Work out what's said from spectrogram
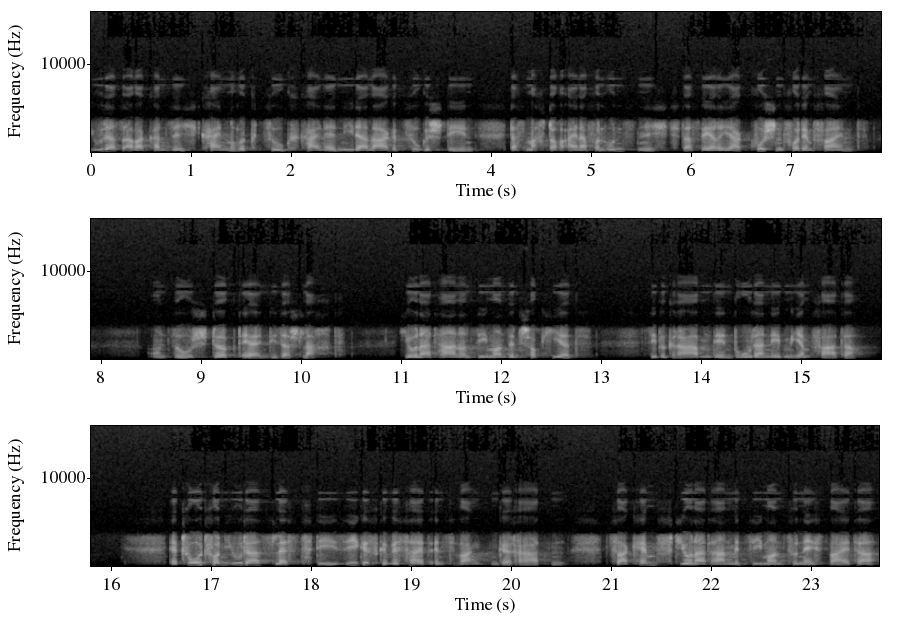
Judas aber kann sich keinen Rückzug, keine Niederlage zugestehen. Das macht doch einer von uns nicht. Das wäre ja Kuschen vor dem Feind. Und so stirbt er in dieser Schlacht. Jonathan und Simon sind schockiert. Sie begraben den Bruder neben ihrem Vater. Der Tod von Judas lässt die Siegesgewissheit ins Wanken geraten. Zwar kämpft Jonathan mit Simon zunächst weiter,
